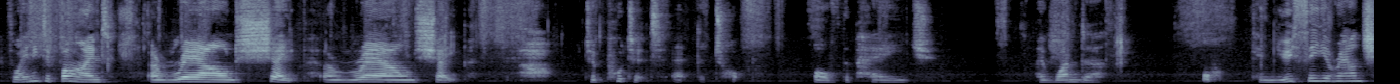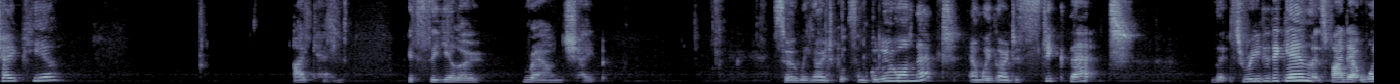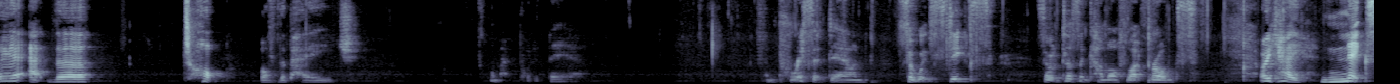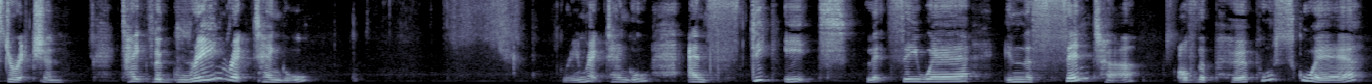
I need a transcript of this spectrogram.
So I need to find a round shape, a round shape to put it at the top of the page. I wonder, oh, can you see a round shape here? I can. It's the yellow round shape. So we're going to put some glue on that and we're going to stick that. Let's read it again. Let's find out where at the top of the page. I might put it there. And press it down so it sticks, so it doesn't come off like frogs. Okay, next direction. Take the green rectangle, green rectangle, and stick it, let's see where, in the center of the purple square.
